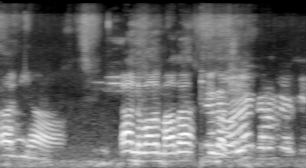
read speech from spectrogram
ਹਾਂਜੀ ਹਾਂ। ਧੰਨਵਾਦ ਮਾਤਾ ਜੀ ਬਖਸ਼ੇ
